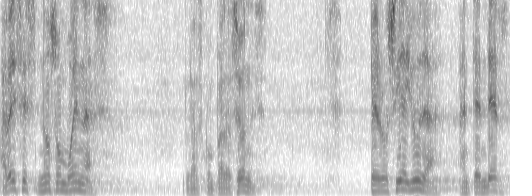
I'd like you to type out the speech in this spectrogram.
A veces no son buenas las comparaciones, pero sí ayuda a entender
